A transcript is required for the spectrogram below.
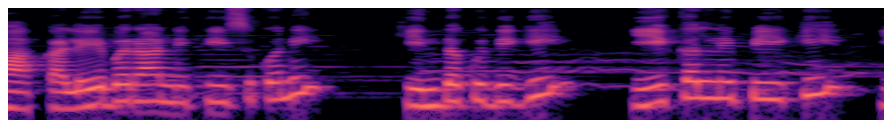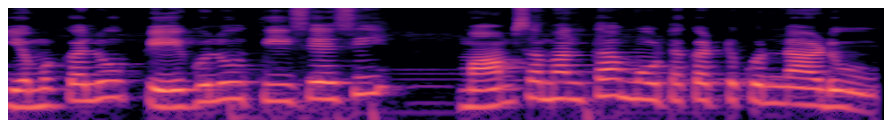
ఆ కళేబరాన్ని తీసుకొని కిందకు దిగి ఈకల్ని పీకి ఎముకలు పేగులు తీసేసి మాంసమంతా మూట కట్టుకున్నాడు.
